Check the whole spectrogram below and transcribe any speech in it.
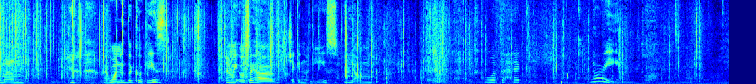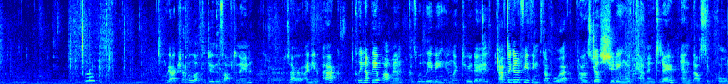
Um, um. And then I wanted the cookies. And we also have chicken nuggies. Yum. What the heck? Nori. We actually have a lot to do this afternoon. So I need to pack, clean up the apartment because we're leaving in like two days. I have to get a few things done for work. I was just shooting with Canon today and that was super cool.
